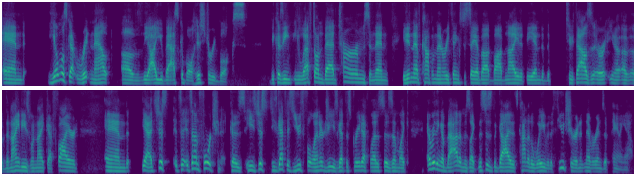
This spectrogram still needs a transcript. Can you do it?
and he almost got written out of the IU basketball history books because he, he left on bad terms and then he didn't have complimentary things to say about Bob Knight at the end of the 2000 or you know of, of the 90s when Knight got fired and yeah it's just it's it's unfortunate because he's just he's got this youthful energy he's got this great athleticism like everything about him is like this is the guy that's kind of the wave of the future and it never ends up panning out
